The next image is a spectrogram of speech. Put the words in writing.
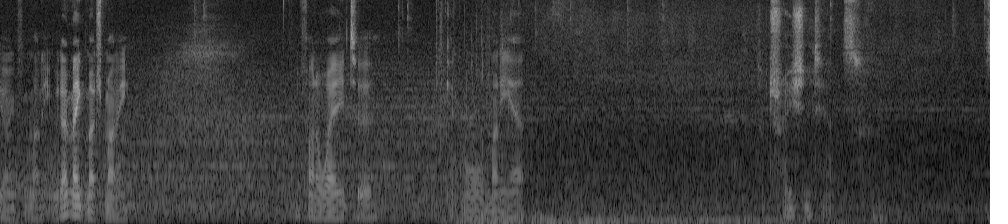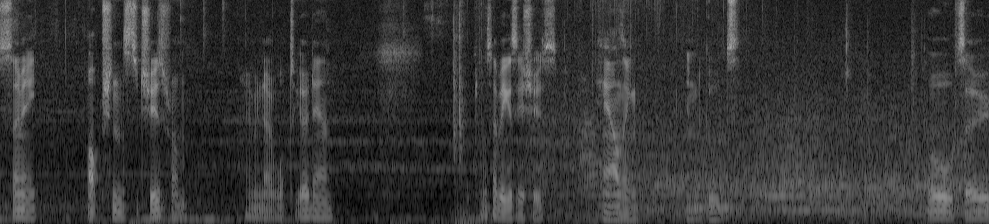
Going for money. We don't make much money. We find a way to get more money out. Filtration towns. So many options to choose from. I don't even know what to go down. What's our biggest issues? Housing and goods. Oh, so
